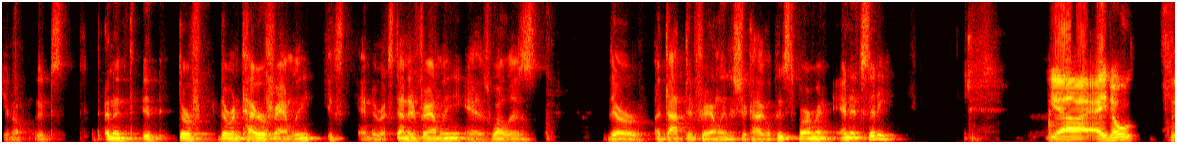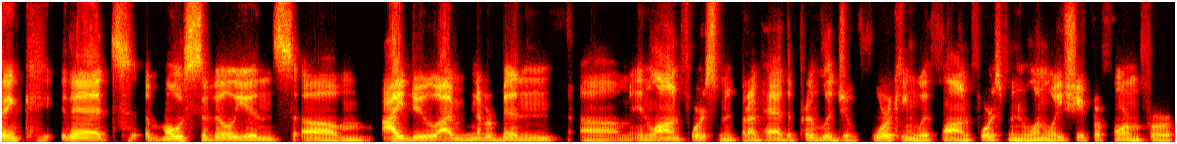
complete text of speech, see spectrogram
you know it's and it, it their their entire family and their extended family as well as their adopted family, the Chicago Police Department and its city. Yeah, I don't think that most civilians um, i do i've never been um, in law enforcement but i've had the privilege of working with law enforcement in one way shape or form for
